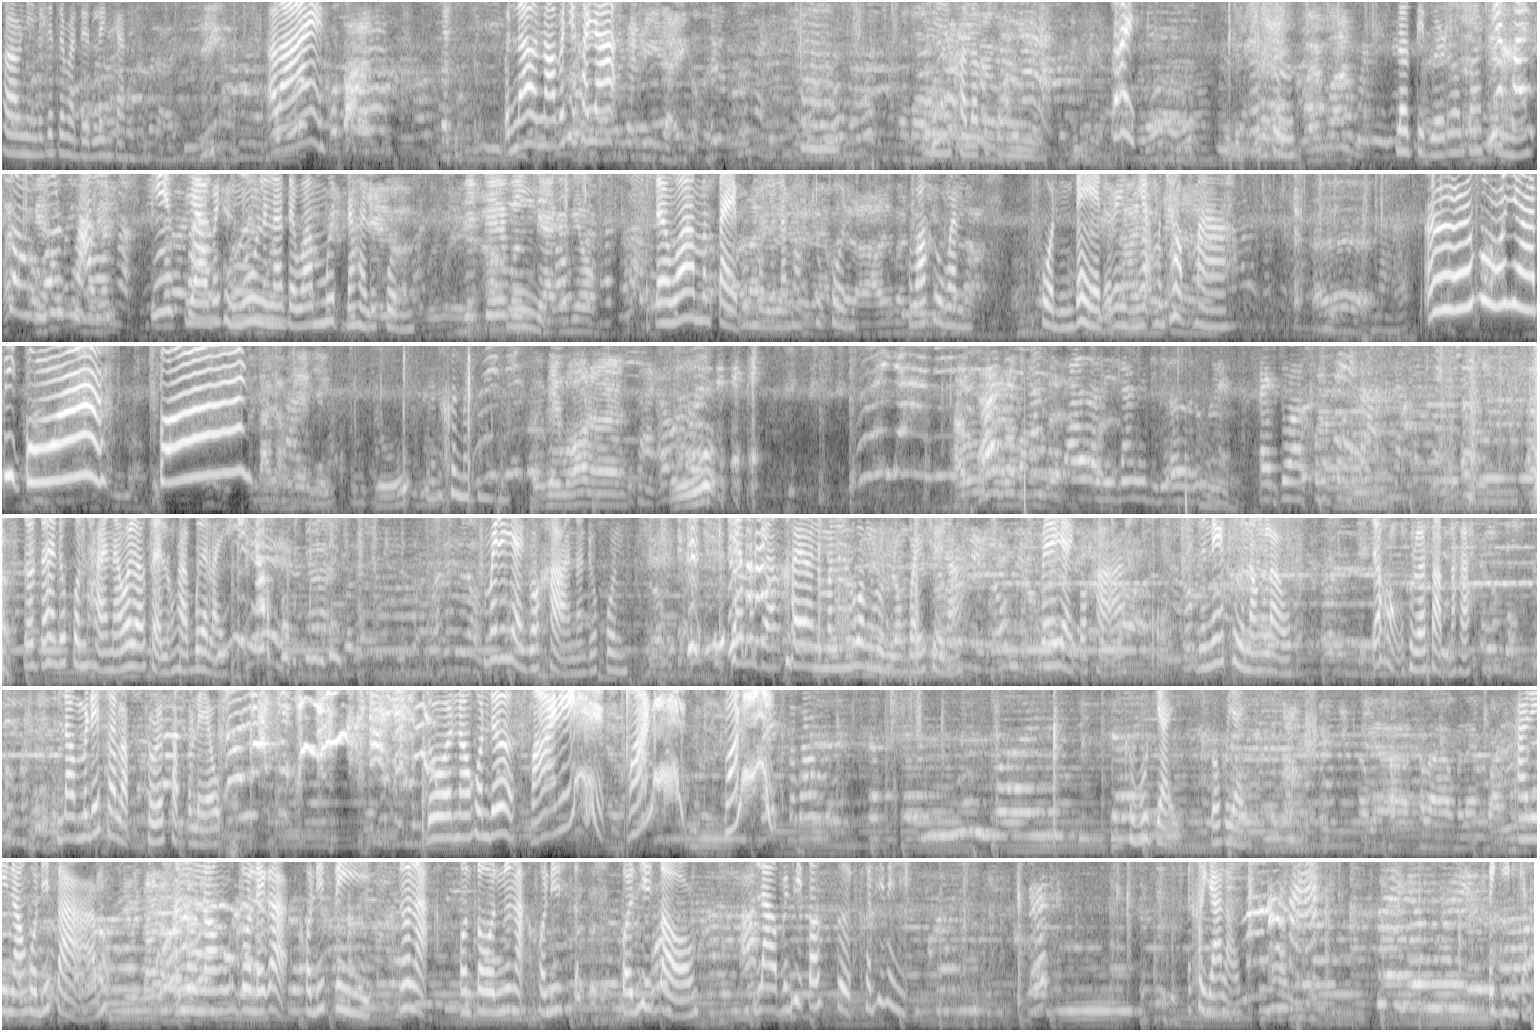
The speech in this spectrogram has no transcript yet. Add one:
คราวนี้เราก็จะมาเดินเล่นกัน อะไรเป็นดาวนอนไปที่ขยะนี่นะคะเราก็จะมีเฮ้ยนี่คือเราติดไว้รอบบ้านพี่ใครส่งบนฝันพี่ยาวไปถึงนู่นเลยนะ แต่ว่ามืดนะคะทุกคนดีเจมึงแจกอย่างเดียว แต่ว่ามันแตกไปหมดเลยนะคะทุกคน เพราะว่าคือมันฝนแดดอะไรอย่างเงี้ยมันชอบมา เออฝนอย่าพี่กลัวฝนตายหลังเพลงยิงรู้มันจะขึ้นมาข้างบนเพลงเพราะเลยรู้ทำเออดีนั่งดีเออดีนั่งดีดีเออลูกแม่แต่งตัวคนเก่งสารนะเราจะให้ทุกคนถ่ายนะว่าเราใส่รองเท้าเบอร์อะไร ไม่ได้ใหญ่กว่าขานะทุกคนแค่มันจะแค่มันร่วงหล่นลงไปเฉยนะ ไม่ได้ใหญ่กว่าขา และนี่คือน้องเรา เจ้าของโทรศัพท์นะคะ เราไม่ได้สลับโทรศัพท์กันแล้ว โดนน้องคนเด้อมานี่ มานี่ มานี่คือผู้ใหญ่ตัวผู้ใหญ่อันนี้น้องคนที่สาม อันนู้นน้องตัวเล็กอะ คนที่สี่นู่นอะ คนโตนู่นอะ คนที่คนที่สอง เราเป็นพี่โตสุดคนที่หนึ่ง นี่คือย่าเรา ไปกินกัน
